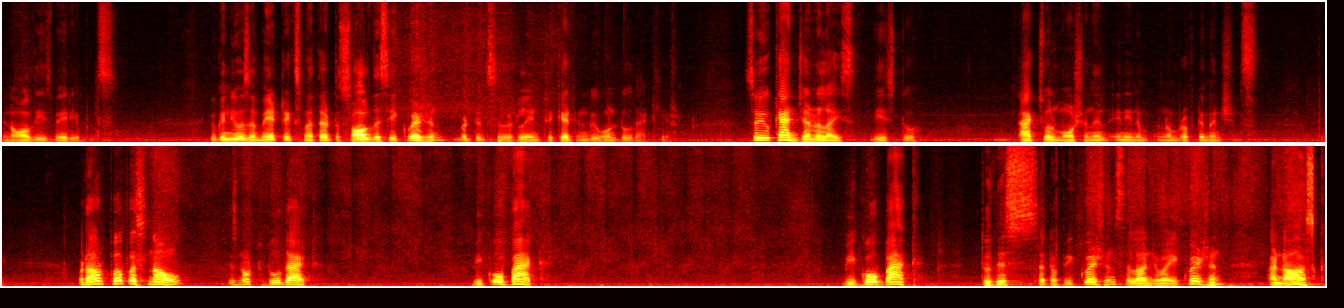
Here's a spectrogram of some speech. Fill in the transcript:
in all these variables. You can use a matrix method to solve this equation but it is a little intricate and we will not do that here. So you can generalize these to actual motion in any num number of dimensions okay. but our purpose now is not to do that we go back we go back to this set of equations the Langevin equation and ask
